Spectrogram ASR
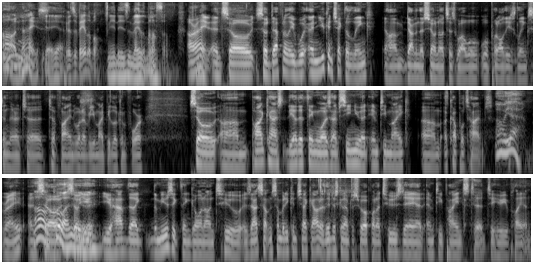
Oh, nice. yeah, yeah, It was available. it is available. Awesome. All right, and so so definitely, w- and you can check the link um, down in the show notes as well. We'll we'll put all these links in there to to find whatever you might be looking for. So um, podcast. The other thing was I've seen you at Empty Mic um, a couple times, Oh yeah. right? And Oh, so cool. So you you have the, like the music thing going on too. Is that something somebody can check out, or they're they just gonna have to show up on a Tuesday at Empty Pints to to hear you playing?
